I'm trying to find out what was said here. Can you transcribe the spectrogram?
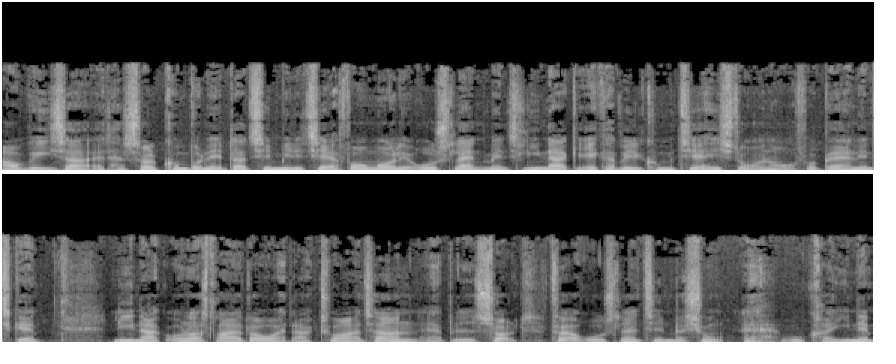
afviser at have solgt komponenter til militære formål i Rusland, mens Linak ikke har ville kommentere historien over for Berlinske. Linak understreger dog, at aktuatoren er blevet solgt før Ruslands invasion af Ukraine.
